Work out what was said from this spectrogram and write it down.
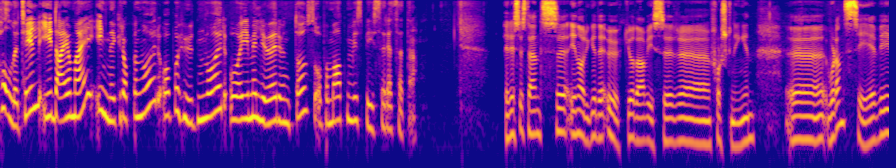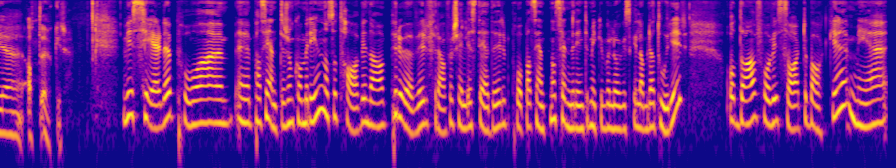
holder til i deg og meg, inni kroppen vår og på huden vår og i miljøet rundt oss og på maten vi spiser etc. Resistens i Norge det øker jo da, viser eh, forskningen. Eh, hvordan ser vi at det øker? Vi ser det på pasienter som kommer inn, og så tar vi da prøver fra forskjellige steder på pasienten og sender inn til mikrobiologiske laboratorier. Og da får vi svar tilbake med,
